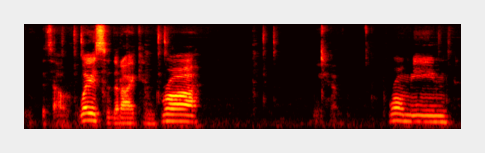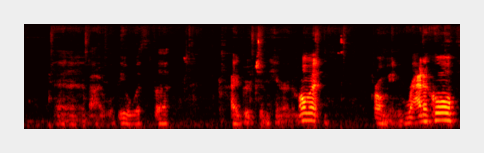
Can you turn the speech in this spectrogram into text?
Move this out of the way so that I can draw. We have bromine, and I will deal with the hydrogen here in a moment bromine radical,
